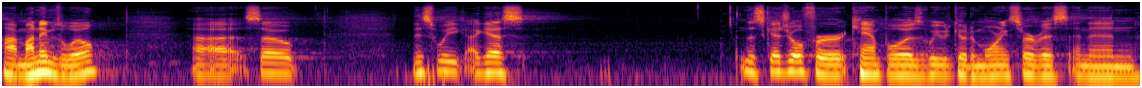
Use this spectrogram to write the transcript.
Hi, my name is Will. Uh, so this week, I guess the schedule for camp was we would go to morning service and then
